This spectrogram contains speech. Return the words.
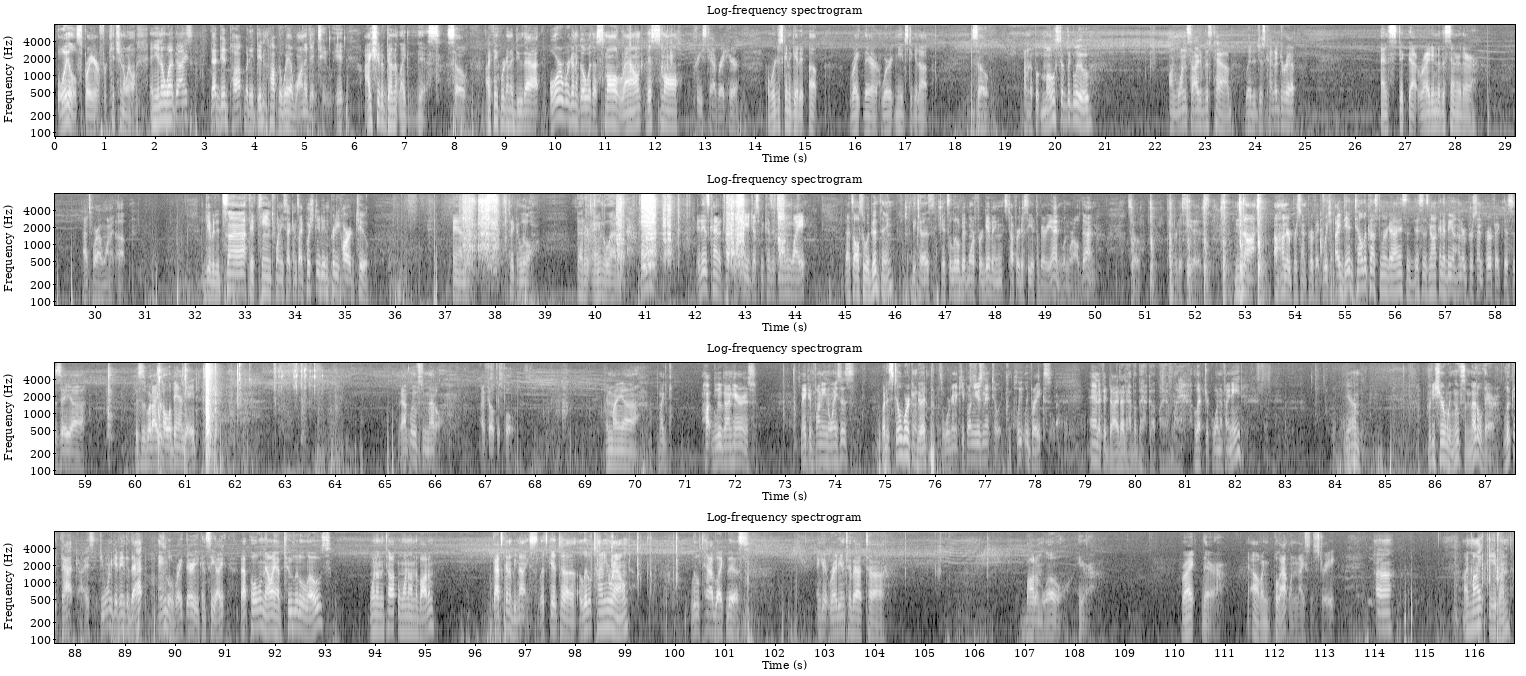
oil sprayer for kitchen oil. And you know what, guys? That did pop, but it didn't pop the way I wanted it to. It, I should have done it like this. So I think we're gonna do that. Or we're gonna go with a small round, this small crease tab right here. And we're just gonna get it up right there where it needs to get up. So I'm gonna put most of the glue on one side of this tab, let it just kind of drip, and stick that right into the center there. That's where I want it up. Give it its uh, 15, 20 seconds. I pushed it in pretty hard too. And take a little better angle at it. It is kind of tough to see just because it's on white. That's also a good thing because it's a little bit more forgiving. It's tougher to see at the very end when we're all done. So tougher to see that it's not 100% perfect, which I did tell the customer guys that this is not going to be 100% perfect. This is a, uh, this is what I call a Band-Aid. That moved some metal. I felt it pull. And my, uh, my hot glue gun here is making funny noises, but it's still working good. So we're gonna keep on using it till it completely breaks. And if it died, I'd have a backup. I have my electric one if I need. Yeah, I'm pretty sure we moved some metal there. Look at that, guys. If you want to get into that angle right there, you can see I that pole, now I have two little lows, one on the top and one on the bottom. That's going to be nice. Let's get uh, a little tiny round, little tab like this, and get right into that uh, bottom low here. Right there. Now if I can pull that one nice and straight, uh, I might even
